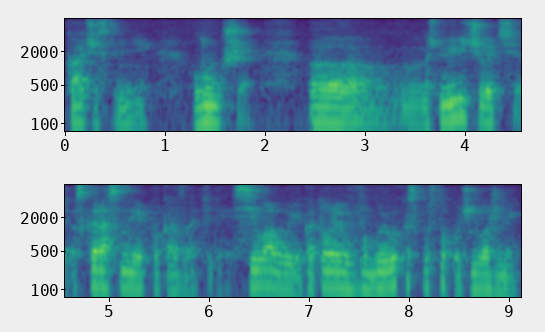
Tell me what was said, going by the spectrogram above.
качественнее, лучше – Э, значит, увеличивать скоростные показатели, силовые, которые в боевых искусствах очень важны.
